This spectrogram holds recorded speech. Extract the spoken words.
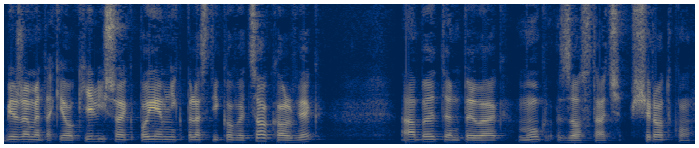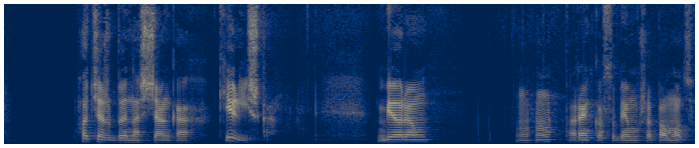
bierzemy taki kieliszek, pojemnik plastikowy, cokolwiek, aby ten pyłek mógł zostać w środku, chociażby na ściankach kieliszka. Biorę, mhm, ręką sobie muszę pomóc,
